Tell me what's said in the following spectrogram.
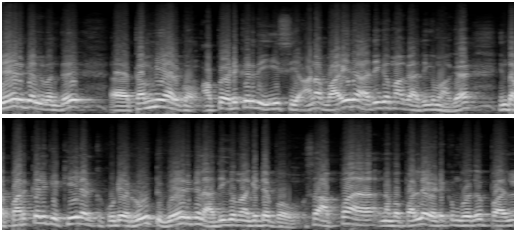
வேர்கள் வந்து கம்மியாக இருக்கும். அப்போ எடுக்கிறது ஈஸி ஆனால் வயது அதிகமாக அதிகமாக இந்த பற்களுக்கு கீழே இருக்கக்கூடிய ரூட் வேர்கள் அதிகமாகிட்டே போகும். ஸோ அப்போ நம்ம பல்ல எடுக்கும்போது பல்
